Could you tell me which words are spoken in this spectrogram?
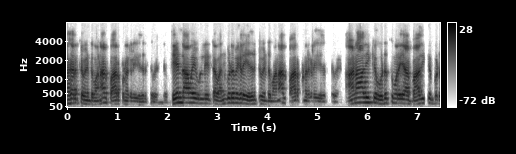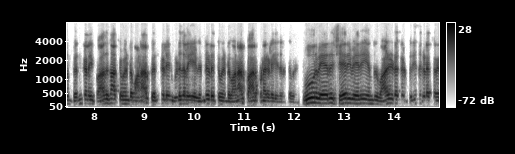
தகர்க்க வேண்டுமானால் பார்ப்பனர்களை எதிர்க்க வேண்டும். தீண்டாமை உள்ளிட்ட வன்கொடுமைகளை எதிர்க்க வேண்டுமானால் பார்ப்பனர்களை எதிர்க்க வேண்டும். ஆணாதிக்க ஒடுக்குமுறையால் பாதிக்கப்படும் பெண்களை பாதுகாக்க வேண்டுமானால் பெண்களின் விடுதலையை வென்றெடுக்க வேண்டுமானால் பார்ப்பனர்களை எதிர்க்க வேண்டும். ஊர் வேறு சேரி வேறு என்று வாழிடங்கள் பிரிந்து கிடக்கிற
